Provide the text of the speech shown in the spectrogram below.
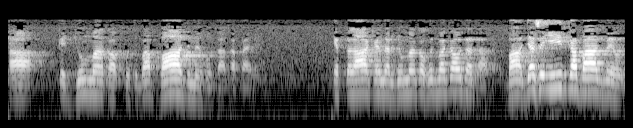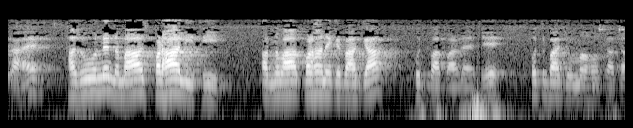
تھا کہ جمعہ کا خطبہ بعد میں ہوتا تھا پہلے۔ ابتدا کے اندر جمعہ کا خطبہ کیا ہوتا تھا؟ جیسے عید کا بعد میں ہوتا ہے حضور نے نماز پڑھا لی تھی۔ اور نماز پڑھانے کے بعد کیا؟ خطبہ پڑھ رہے تھے۔ خطبہ جمعہ ہوتا تھا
